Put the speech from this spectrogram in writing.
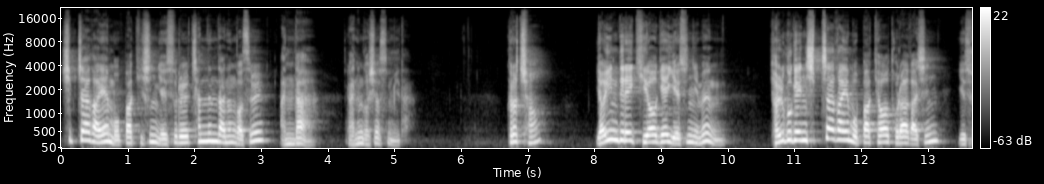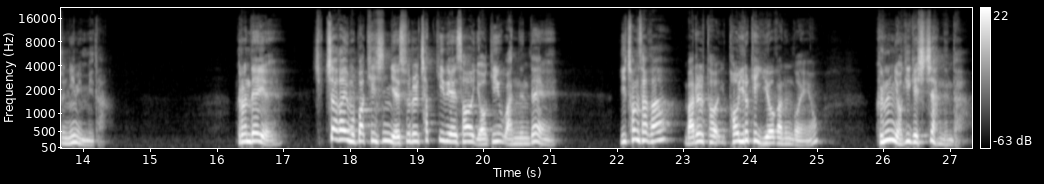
십자가에 못 박히신 예수를 찾는다는 것을 안다. 라는 것이었습니다. 그렇죠. 여인들의 기억에 예수님은 결국엔 십자가에 못 박혀 돌아가신 예수님입니다. 그런데 십자가에 못 박히신 예수를 찾기 위해서 여기 왔는데 이 천사가 말을 더, 더 이렇게 이어가는 거예요. 그는 여기 계시지 않는다.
